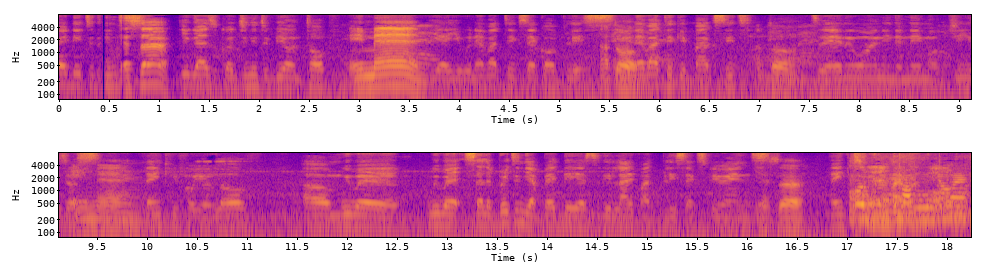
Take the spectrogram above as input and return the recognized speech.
birthday to the teams. Yes, sir. You guys will continue to be on top. Amen. Yeah, you will never take second place. At you will never take a back seat At all. to anyone in the name of Jesus. Amen. Thank you for your love. Um, we were we were celebrating their birthday yesterday live at Bliss Experience. Yes, sir. Thank you so much.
